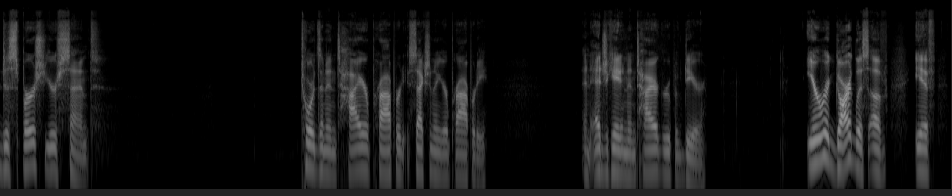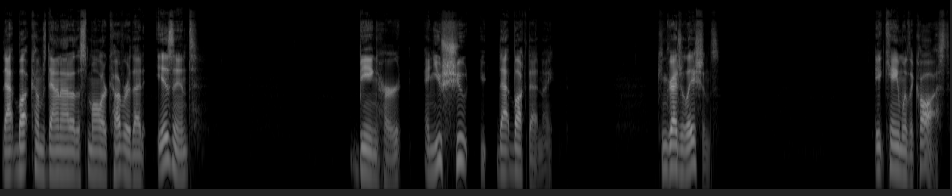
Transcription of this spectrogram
disperse your scent towards an entire property section of your property and educate an entire group of deer irregardless of if that buck comes down out of the smaller cover that isn't being hurt and you shoot that buck that night congratulations it came with a cost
